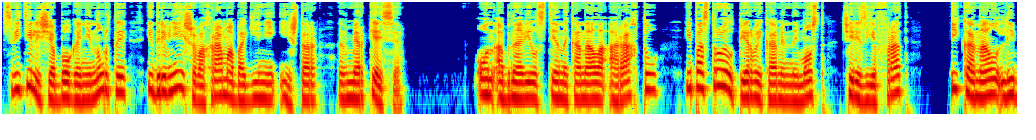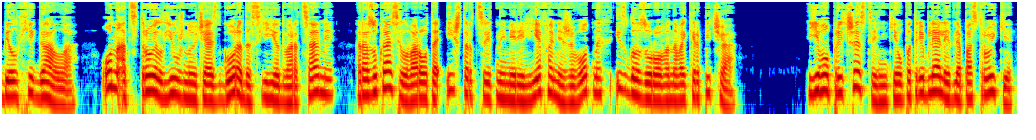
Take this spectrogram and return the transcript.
святилища бога Нинурты и древнейшего храма богини Иштар в Меркесе. Он обновил стены канала Арахту и построил первый каменный мост через Ефрат и канал Либелхигалла, он отстроил южную часть города с ее дворцами, разукрасил ворота Иштар цветными рельефами животных из глазурованного кирпича. Его предшественники употребляли для постройки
